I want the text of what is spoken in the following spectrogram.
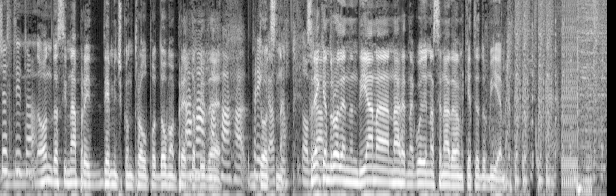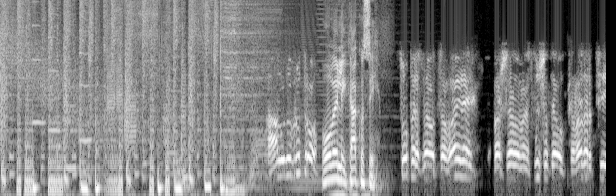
честита. Он да си направи демидж контрол по дома пред да Аха, биде аха, доцна. Среќен роден ден Дијана, наредна година се надевам ќе те добиеме. Ало, добро утро. Овели, како си? Супер сме од Савајле. Ваш редовен слушател од Кавадарци.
